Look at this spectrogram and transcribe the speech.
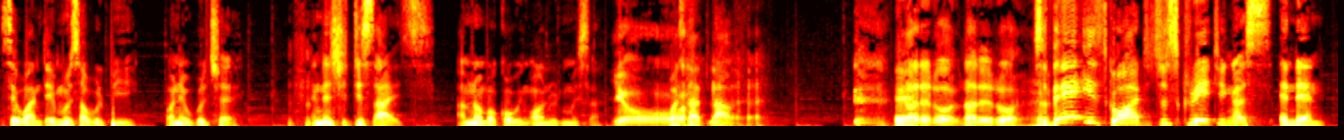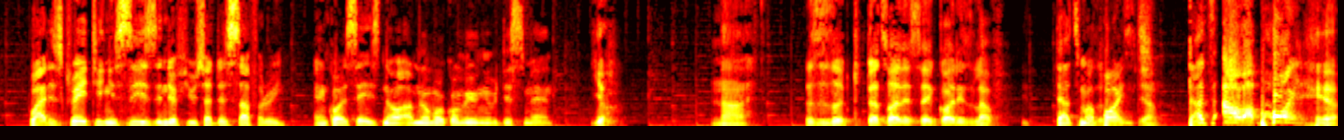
Say one day Musa will be on a wheelchair. And then she decides, I'm no more going on with Musa. yo. Was that love? Not at all. Not at all. so there is God just creating us. And then what he's creating, he sees in the future the suffering. And God says, No, I'm no more communing with this man. Yo, nah. This is a. That's why they say God is love. That's my point. yeah. That's our point. Yeah.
